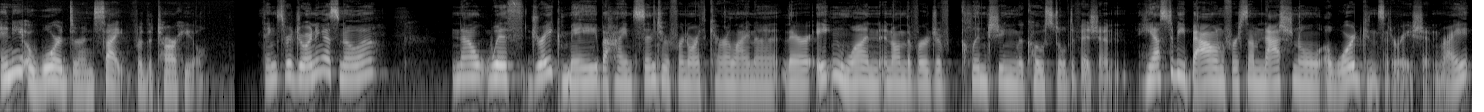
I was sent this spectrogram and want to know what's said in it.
any awards are in sight for the Tar Heel. Thanks for joining us, Noah. Now, with Drake Maye behind center for North Carolina, they're 8 and 1 and on the verge of clinching the Coastal Division. He has to be bound for some national award consideration, right?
